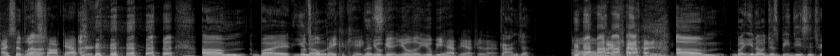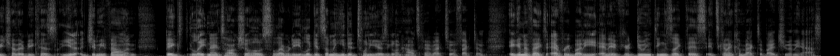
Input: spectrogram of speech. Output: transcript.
I said let's Uh, talk after. um, but you know let's know, go bake a cake. You'll get you'll you'll be happy after that. ganja. Oh my god. um, but you know, just be decent to each other because you know Jimmy Fallon, big late night talk show host, celebrity. Look at something he did 20 years ago and how it's coming back to affect him. It can affect everybody, and if you're doing things like this, it's gonna come back to bite you in the ass.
